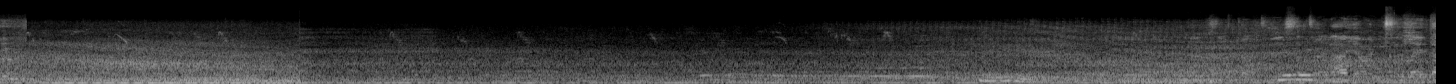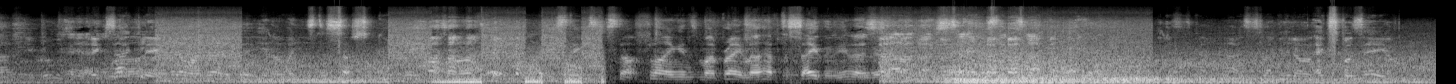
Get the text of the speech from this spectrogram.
Exactly. No, I know, but you know, when it's just such good reads, these things just start flying into my brain and I have to say them, you know. This is like a little expose of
